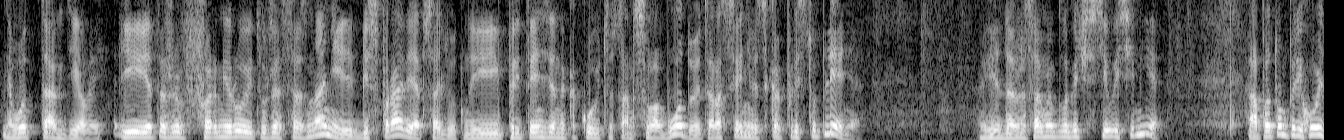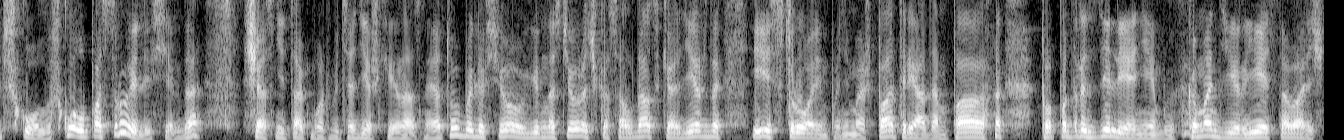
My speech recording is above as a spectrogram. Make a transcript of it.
Вот так делай. И это же формирует уже сознание бесправие абсолютно, и претензия на какую-то там свободу, это расценивается как преступление. И даже самой благочестивой семье. А потом приходит в школу. Школу построили всех, да? Сейчас не так, может быть, одежки разные. А то были все гимнастерочка, солдатская одежда и строим, понимаешь, по отрядам, по, по подразделениям. Командир есть, товарищ,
